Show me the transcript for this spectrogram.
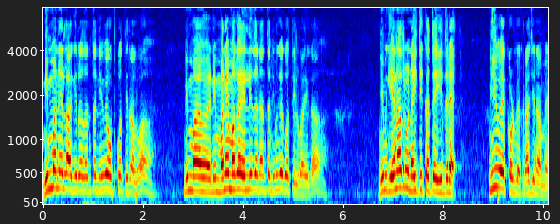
ನಿಮ್ಮ ಮನೇಲಿ ಆಗಿರೋದಂತ ನೀವೇ ಒಪ್ಕೋತೀರಲ್ವಾ? ನಿಮ್ಮ ನಿಮ್ಮ ಮನೆ ಮಗ ಎಲ್ಲಿದ್ದಾನೆ ಅಂತ ನಿಮಗೆ ಗೊತ್ತಿಲ್ವಾ ಈಗ? ನಿಮ್ಗೆ ಏನಾದರೂ ನೈತಿಕತೆ ಇದ್ದರೆ ನೀವೇ ಕೊಡ್ಬೇಕು ರಾಜೀನಾಮೆ.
